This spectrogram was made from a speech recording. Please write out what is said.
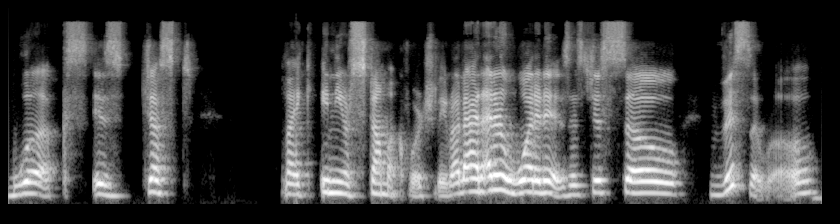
works is just like in your stomach virtually right? I, I don't know what it is. It's just so visceral.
